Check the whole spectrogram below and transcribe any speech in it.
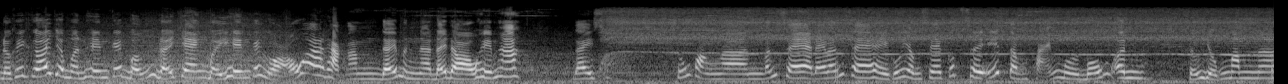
được thiết kế cho mình thêm cái bẩn để trang bị thêm cái gỗ thật để mình à, để đồ thêm ha. Đây, xuống phần à, bánh xe. Đây, bánh xe thì của dòng xe cúp CX tầm khoảng 14 inch, sử dụng mâm à,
